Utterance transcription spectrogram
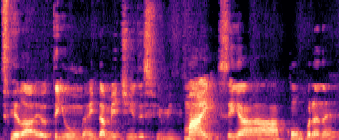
sei lá, eu tenho ainda medinho desse filme. Mas tem a compra, né?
